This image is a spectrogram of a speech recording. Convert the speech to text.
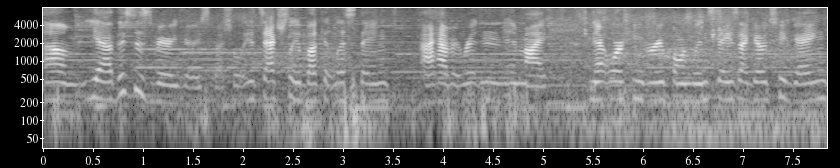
um, yeah, this is very, very special. It's actually a bucket list thing. I have it written in my networking group on Wednesdays I go to, gang,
